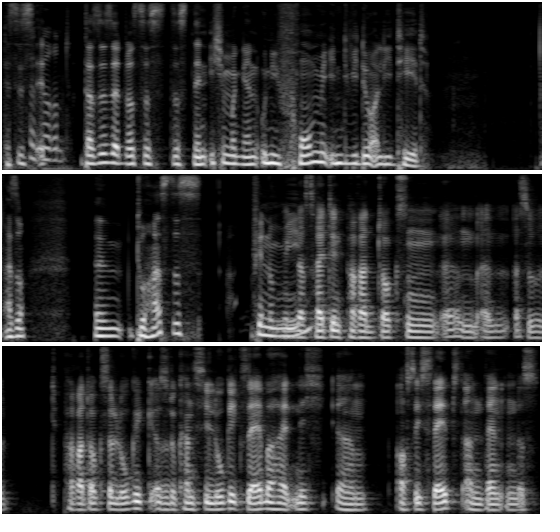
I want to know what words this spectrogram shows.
Das ist, verwirrend. das ist etwas, das, das nenne ich immer gern uniforme Individualität. Also, ähm, du hast das Phänomen. Das halt den paradoxen, ähm, ähm, also die paradoxe Logik, also du kannst die Logik selber halt nicht ähm, auf sich selbst anwenden. Das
